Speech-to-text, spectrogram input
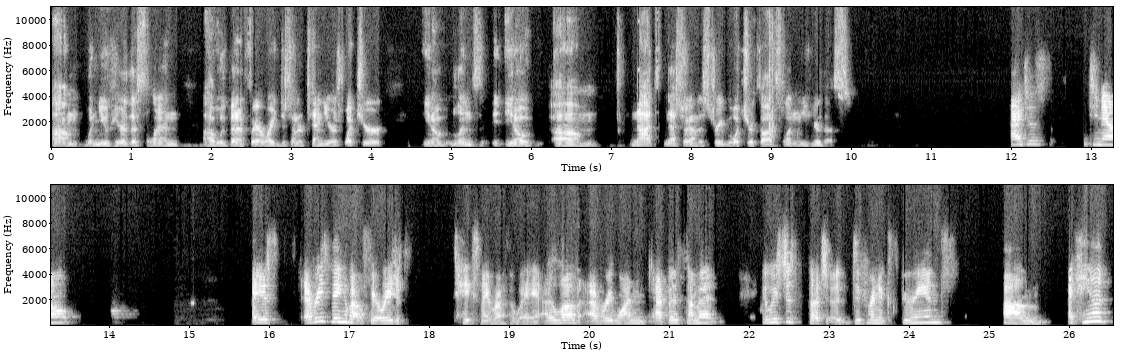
Um, when you hear this, Lynn, uh, who's been at Fairway just under 10 years, what's your, you know, Lynn's, you know, um, not necessarily on the street, but what's your thoughts, Lynn, when you hear this? I just, you know, I just, everything about Fairway just takes my breath away. I love everyone at the summit. It was just such a different experience. Um, I can't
